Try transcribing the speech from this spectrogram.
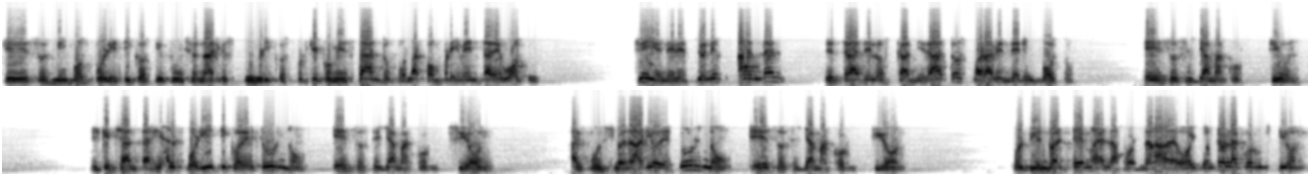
que esos mismos políticos y funcionarios públicos, porque comenzando por la compra y venta de votos, sí, en elecciones andan detrás de los candidatos para vender el voto. Eso se llama corrupción. El que chantajea al político de turno, eso se llama corrupción. Al funcionario de turno, eso se llama corrupción. Volviendo al tema de la jornada de hoy contra la corrupción,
